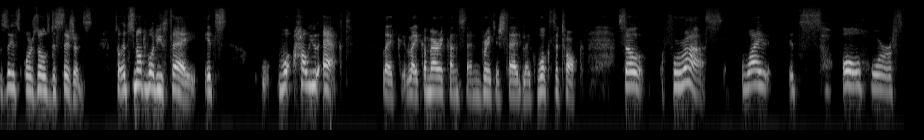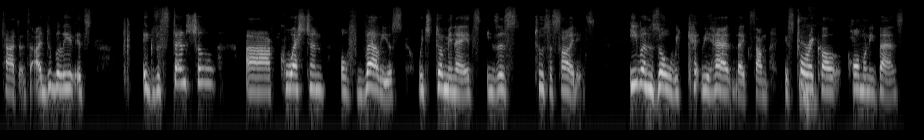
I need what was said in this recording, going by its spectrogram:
this or those decisions. So it's not what you say, it's wh- how you act. Like like Americans and British said, like walk the talk. So for us, why it's all horror started, I do believe it's existential uh, question of values which dominates in these two societies even though we we had like some historical mm. common events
